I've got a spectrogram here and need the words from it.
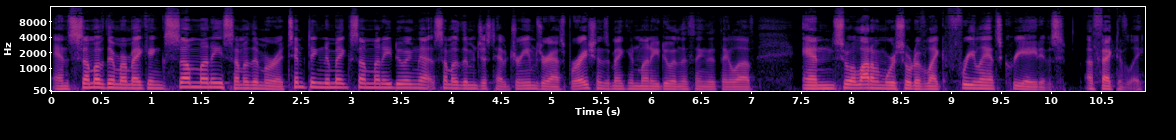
and some of them are making some money, some of them are attempting to make some money doing that, some of them just have dreams or aspirations of making money doing the thing that they love. And so a lot of them were sort of like freelance creatives, effectively.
